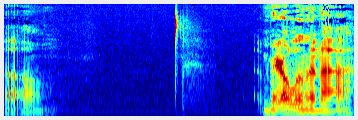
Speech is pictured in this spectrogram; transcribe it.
um, Marilyn and I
